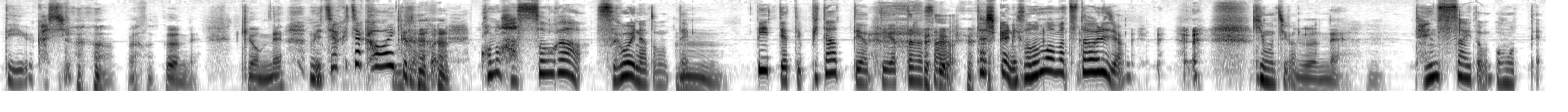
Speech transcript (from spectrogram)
っていう歌詞。 그렇네. 귀엽네. めちゃくちゃ可愛くないこれ。この発想がすごいなと思って。 음. ピッてやってピタってやってやったらさ、確かにそのまま伝わるじゃん。気持ちが。 그렇네. 음. 天才と思って。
